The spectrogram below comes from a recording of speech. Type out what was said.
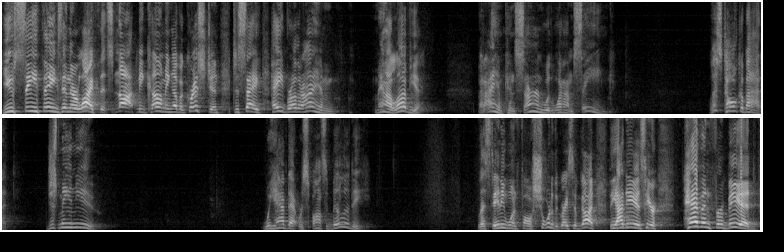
you see things in their life that's not becoming of a Christian, to say, hey, brother, I am, man, I love you, but I am concerned with what I'm seeing. Let's talk about it. Just me and you. We have that responsibility. Lest anyone fall short of the grace of God. The idea is here heaven forbid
